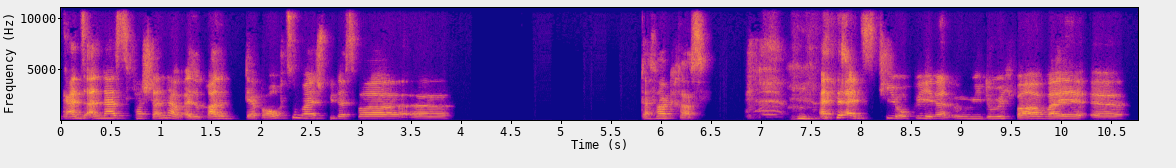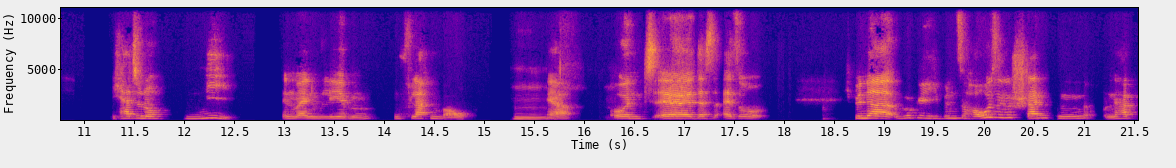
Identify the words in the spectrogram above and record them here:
ganz anders verstanden habe. Also gerade der Bauch zum Beispiel, das war, äh, das war krass, als die OP dann irgendwie durch war, weil äh, ich hatte noch nie in meinem Leben einen flachen Bauch. Mhm. Ja. Und äh, das, also, ich bin da wirklich, ich bin zu Hause gestanden und habe,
